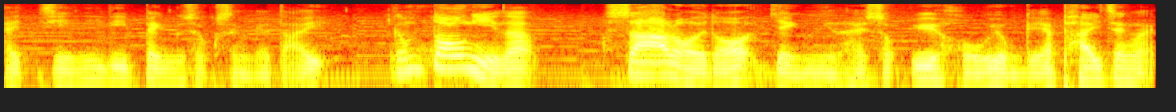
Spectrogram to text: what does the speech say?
係佔呢啲冰屬性嘅底，咁當然啦，沙奈朵仍然係屬於好用嘅一批精靈，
